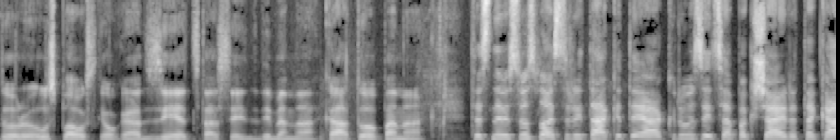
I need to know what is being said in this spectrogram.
tur uzplaukst kaut kāds zieds, tas ir dibenā. Kā to panākt? Tas nevis uzplauks, ir tā, ka tajā krūzītes apakšā ir tā kā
